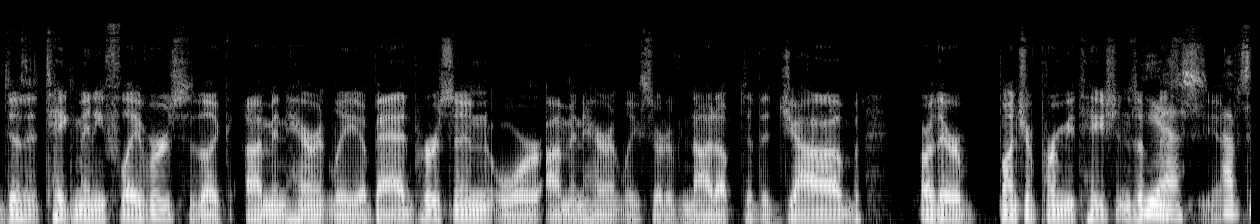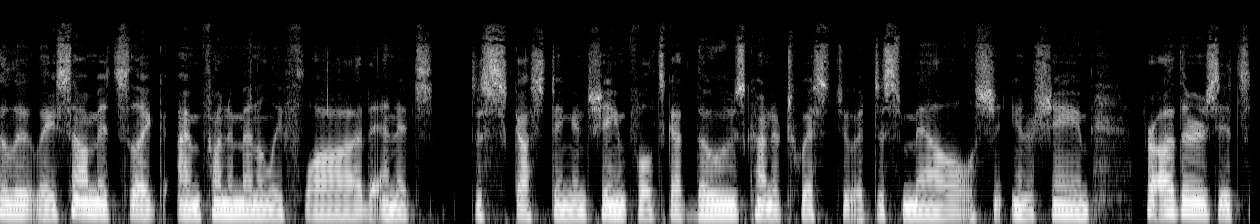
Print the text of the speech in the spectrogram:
does it take many flavors? Like I'm inherently a bad person, or I'm inherently sort of not up to the job. Are there bunch of permutations of yes, this? Yes, absolutely. Some it's like I'm fundamentally flawed and it's disgusting and shameful. It's got those kind of twists to it, to smell, sh- you know, shame. For others, it's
